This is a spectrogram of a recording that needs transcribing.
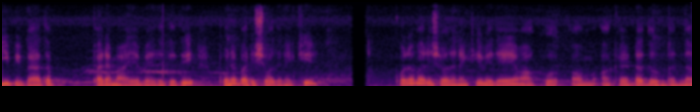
ഈ വിവാദപരമായ ഭേദഗതി പുനഃപരിശോധനയ്ക്ക് പുനഃപരിശോധനയ്ക്ക് വിധേയമാക്കു ആക്കേണ്ടതുണ്ടെന്ന്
